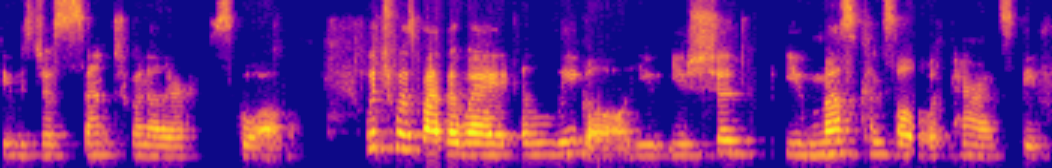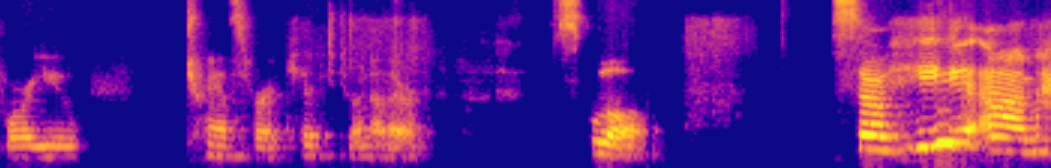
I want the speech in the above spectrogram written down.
He was just sent to another school, which was, by the way, illegal. You, you should, you must consult with parents before you transfer a kid to another school. So he, um,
